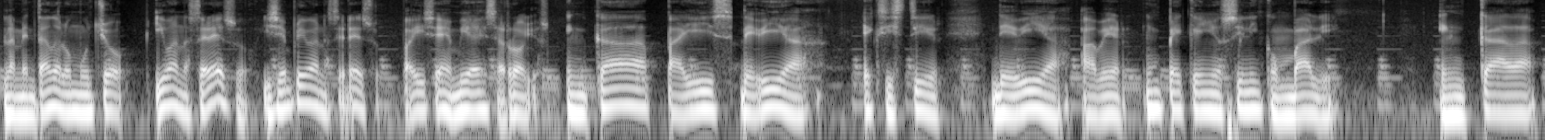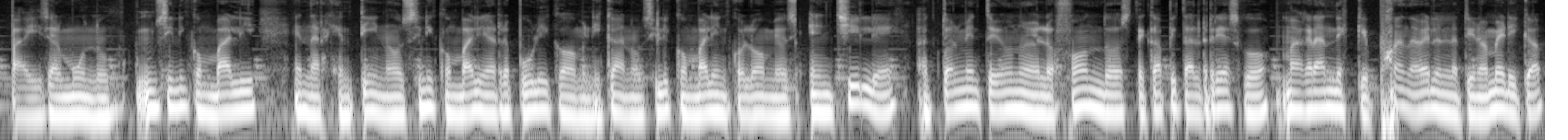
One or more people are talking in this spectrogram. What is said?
lamentándolo mucho, iban a hacer eso, y siempre iban a hacer eso, países en vías de desarrollo. En cada país debía existir, debía haber un pequeño Silicon Valley en cada país del mundo. Un Silicon Valley en Argentina, un Silicon Valley en República Dominicana, un Silicon Valley en Colombia. En Chile actualmente uno de los fondos de capital riesgo más grandes que puedan haber en Latinoamérica.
